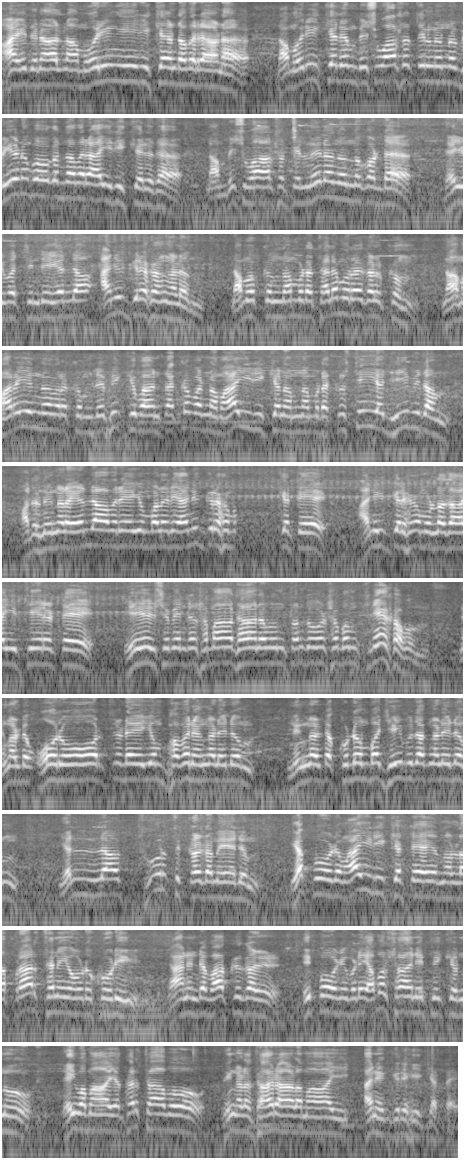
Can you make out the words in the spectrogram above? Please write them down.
ആയതിനാൽ നാം ഒരുങ്ങിയിരിക്കേണ്ടവരാണ്. നാം ഒരിക്കലും വിശ്വാസത്തിൽ നിന്ന് വീണുപോകുന്നവരായിരിക്കരുത്. നാം വിശ്വാസത്തിൽ നിലനിന്നുകൊണ്ട് ദൈവത്തിന്റെ എല്ലാ അനുഗ്രഹങ്ങളും നമുക്കും നമ്മുടെ തലമുറകൾക്കും നാം അറിയുന്നവർക്കും ലഭിക്കുവാൻ തക്കവണ്ണമായിരിക്കണം നമ്മുടെ ക്രിസ്തീയ ജീവിതം. അത് നിങ്ങളെ എല്ലാവരെയും വളരെ അനുഗ്രഹിക്കട്ടെ അനുഗ്രഹമുള്ളതായി തീരട്ടെ. യേശുവിന്റെ സമാധാനവും സന്തോഷവും സ്നേഹവും നിങ്ങളുടെ ഓരോരുത്തരുടെയും ഭവനങ്ങളിലും നിങ്ങളുടെ കുടുംബ ജീവിതങ്ങളിലും എല്ലാ സുഹൃത്തുക്കളുടെ മേലും എപ്പോഴും ആയിരിക്കട്ടെ എന്നുള്ള പ്രാർത്ഥനയോടുകൂടി ഞാൻ എന്റെ വാക്കുകൾ ഇപ്പോഴിവിടെ അവസാനിപ്പിക്കുന്നു. ദൈവമായ കർത്താവോ നിങ്ങളെ ധാരാളമായി അനുഗ്രഹിക്കട്ടെ.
